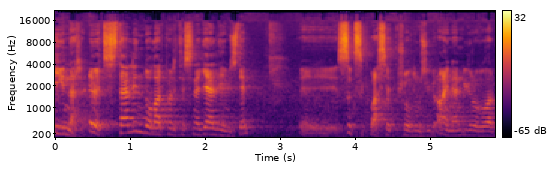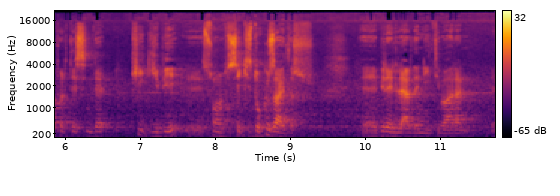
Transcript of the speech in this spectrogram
iyi günler. Evet, sterlin dolar paritesine geldiğimizde e, sık sık bahsetmiş olduğumuz gibi aynen euro dolar paritesindeki gibi e, son 8-9 aydır e, 1.50'lerden itibaren e,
